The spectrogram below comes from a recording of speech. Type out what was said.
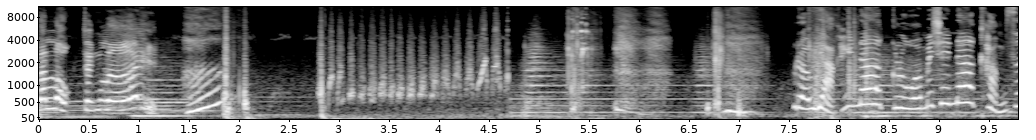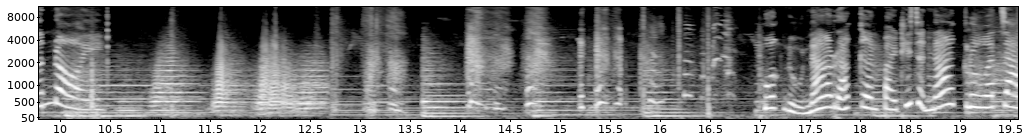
ตลกจังเลยเราอยากให้หน้ากลัวไม่ใช่หน้าขำซะหน่อย พวกหนูน่ารักเกินไปที่จะน่ากลัวจ้ะ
